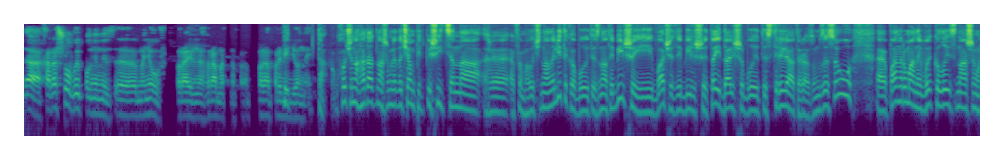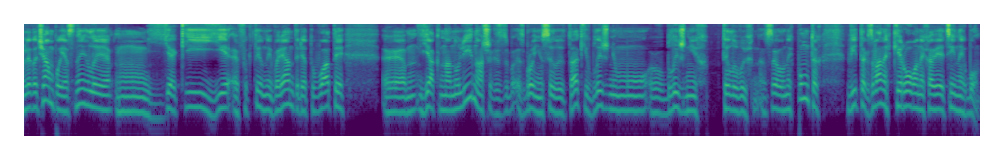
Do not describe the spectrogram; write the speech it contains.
Да, хорошо выполнений маневр, правильно, грамотно проведений. Так, хочу нагадати нашим глядачам, підпишіться на FM Галичина Аналітика, будете знати більше і бачити більше, та й далі будете стріляти разом з ЗСУ. Пане Романе, ви колись нашим глядачам пояснили, який є ефективний варіант рятувати як на нулі наших збройні сили, так і в ближньому в ближніх тилових населених пунктах від так званих керованих авіаційних бомб.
